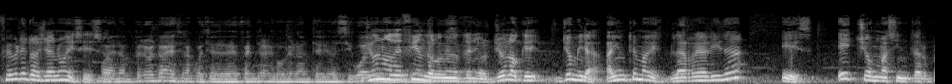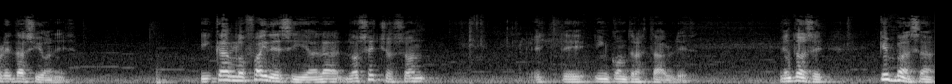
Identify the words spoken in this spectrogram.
Febrero ya no es eso. Bueno, pero no es una cuestión de defender al gobierno anterior. Es igual yo no defiendo al gobierno anterior. Yo lo que, yo mira, hay un tema que la realidad es hechos más interpretaciones. Y Carlos Fay decía, la- los hechos son este, incontrastables. Entonces, ¿qué pasa?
